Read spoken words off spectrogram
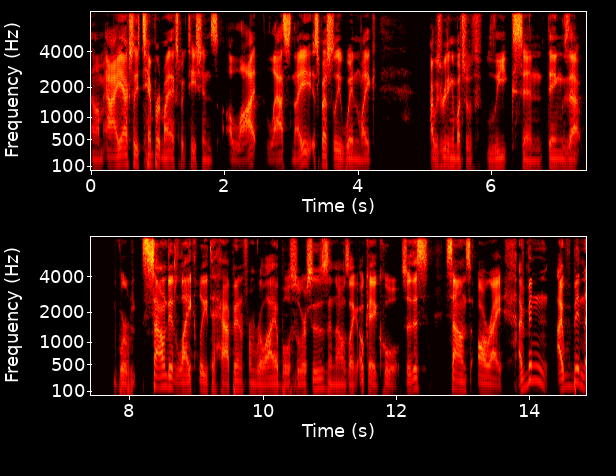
Um, I actually tempered my expectations a lot last night, especially when like I was reading a bunch of leaks and things that were sounded likely to happen from reliable sources and I was like, okay, cool. So this sounds all right. I've been I've been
